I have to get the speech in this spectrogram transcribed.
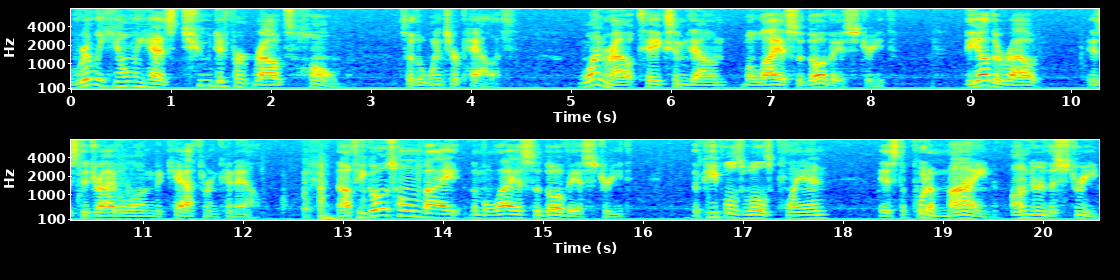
really he only has two different routes home to the Winter Palace. One route takes him down Malaya Sadovaya Street. The other route is to drive along the Catherine Canal. Now, if he goes home by the Malaya Sadovaya Street, the People's Will's plan is to put a mine under the street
